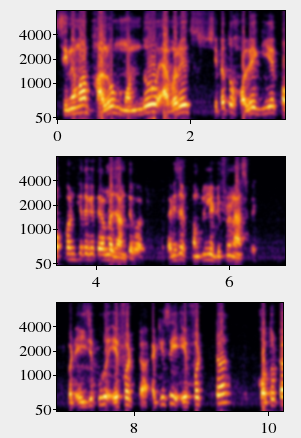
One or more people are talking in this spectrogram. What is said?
সিনেমা ভালো মন্দ অ্যাভারেজ সেটা তো হলে গিয়ে পপকর্ন খেতে খেতে আমরা জানতে পারব। That is a completely different aspect but এই যে পুরো এফর্টটা অ্যাটলিস্ট এই এফর্টটা কতটা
